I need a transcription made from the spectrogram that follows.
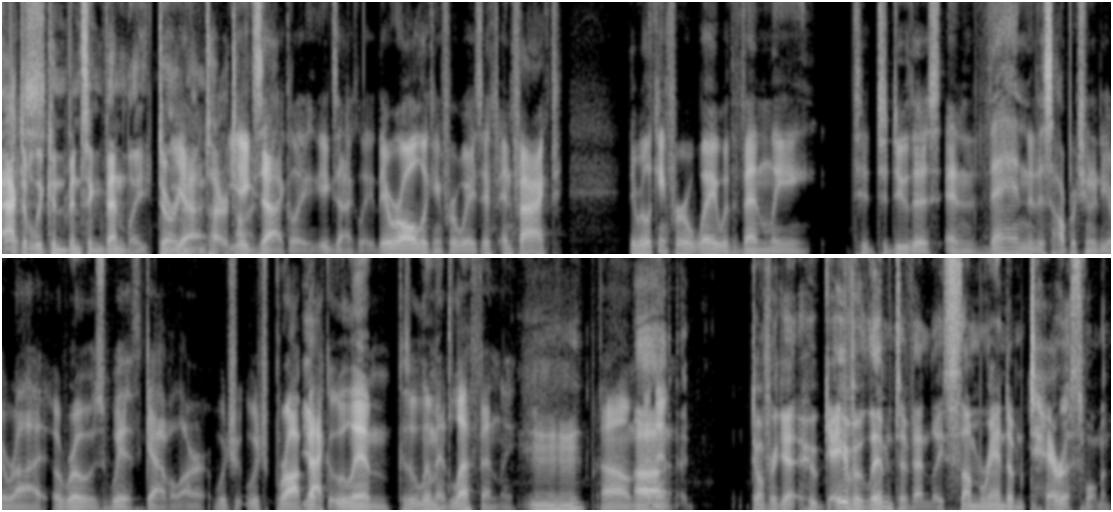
actively this. convincing Venli during that entire time. Exactly, exactly. They were all looking for ways. If in fact, they were looking for a way with Venli to, to do this, and then this opportunity arri- arose with Gavilar, which which brought Yep. back Ulim because Ulim had left Venli. Mm-hmm. Um, Uh, then don't forget who gave Ulim to Venli, some random Terris woman.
